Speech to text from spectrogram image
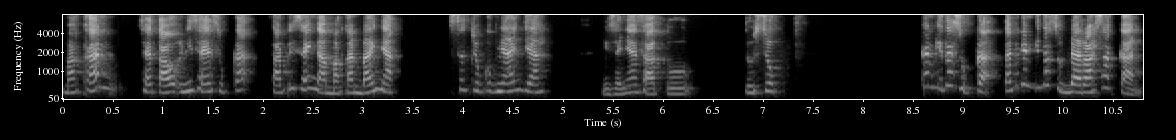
makan saya tahu ini saya suka tapi saya nggak makan banyak. Secukupnya aja. Misalnya satu tusuk. Kan kita suka tapi kan kita sudah rasakan.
